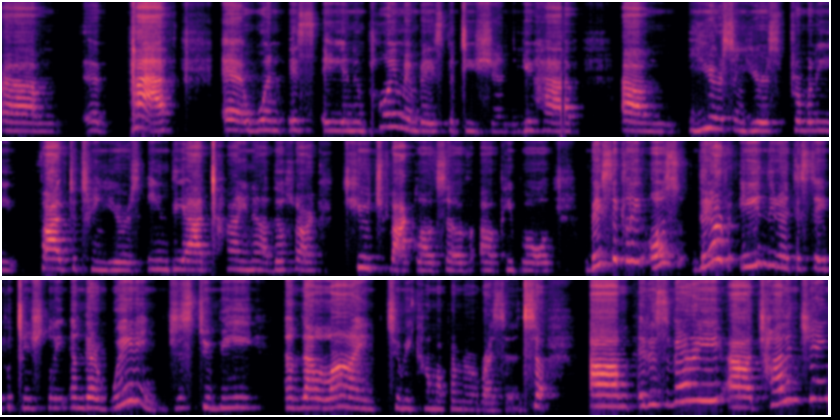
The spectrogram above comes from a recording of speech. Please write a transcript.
um, uh, path uh, when it's a, an employment-based petition. You have um, years and years, probably five to 10 years, India, China, those are huge backlogs of, of people. Basically, also they're in the United States potentially, and they're waiting just to be on that line to become a permanent resident. So um, it is very uh, challenging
